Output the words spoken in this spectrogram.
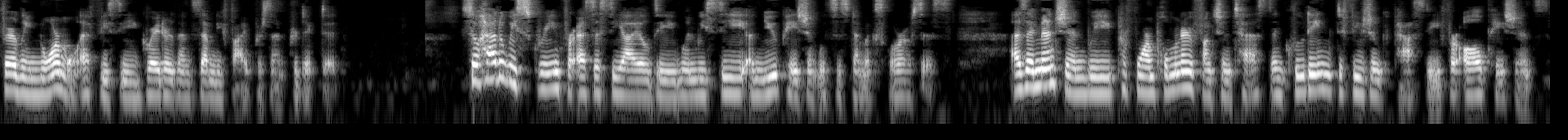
fairly normal FVC greater than 75% predicted. So how do we screen for SSC-ILD when we see a new patient with systemic sclerosis? As I mentioned, we perform pulmonary function tests, including diffusion capacity for all patients.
